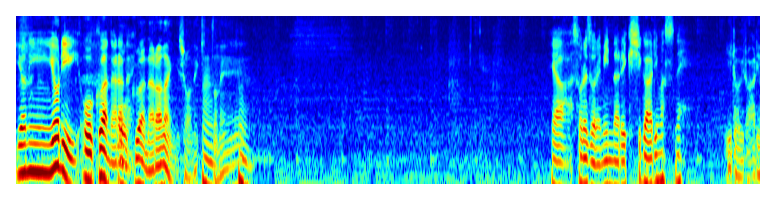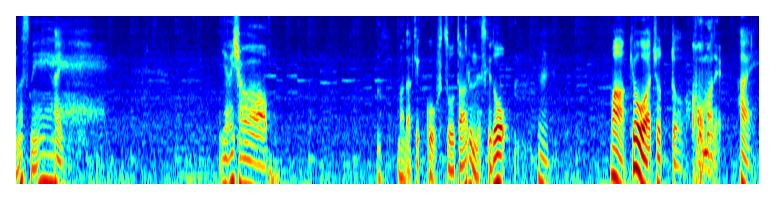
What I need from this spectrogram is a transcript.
4人より多くはならない。多くはならないんでしょうねきっとね、うんうん。いやーそれぞれみんな歴史がありますね。いろいろありますね。はい。よいしょ。まだ結構普通音あるんですけど。うん。まあ今日はちょっと。ここまで。はい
